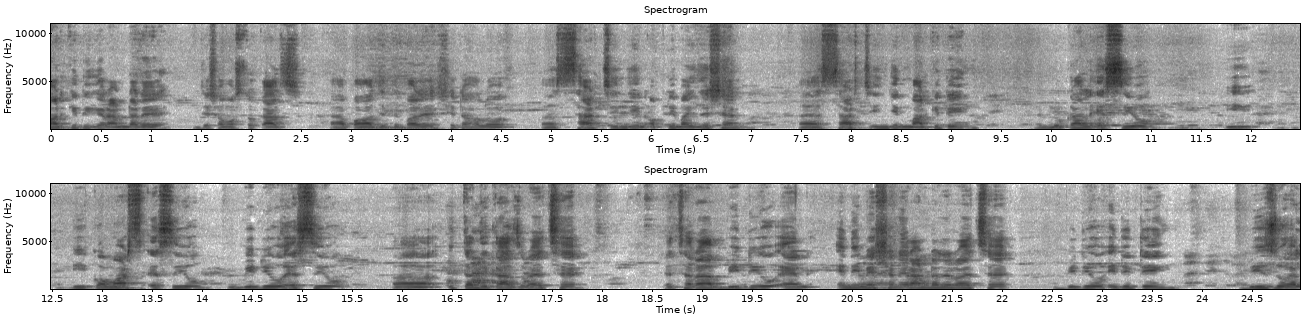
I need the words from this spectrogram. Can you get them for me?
মার্কেটিংয়ের আন্ডারে যে সমস্ত কাজ পাওয়া যেতে পারে, সেটা হলো search engine optimisation search engine marketing, local SEO, e e commerce SEO video SEO ইত্যাদি কাজ রয়েছে। এছাড়া ভিডিও অ্যান্ড অ্যানিমেশনের আন্ডারে রয়েছে ভিডিও এডিটিং, ভিজুয়াল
